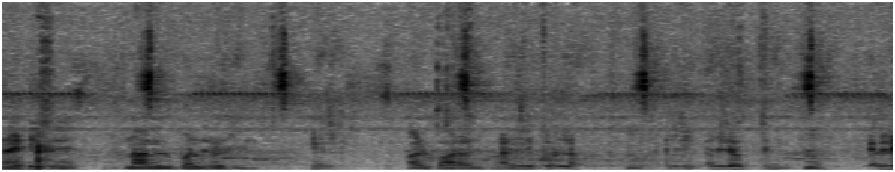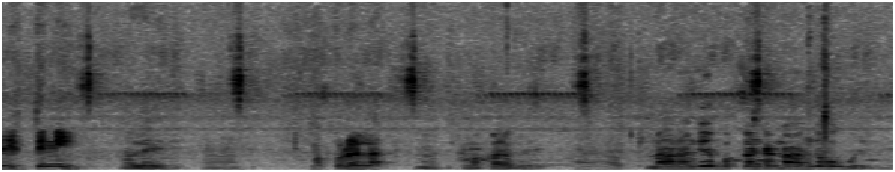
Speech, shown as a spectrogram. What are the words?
ನೈಂಟಿ ಇದೆ ನಾನು ಇಲ್ಲಿ ಬಂದು ಹೇಳ್ತೀನಿ. ಹೇಳಿ. ಅಲ್ಲಿ ಬಾರಲ್ಲಿ ಬಾ. ಅಲ್ಲಿ ಕೊಲ್ಲ ಅಲ್ಲಿ ಅಲ್ಲಿ ಹೋಗ್ತೀನಿ. ಅಲ್ಲಿ ಇರ್ತೀನಿ. ಅಲ್ಲೇ ಇದೆ. ಮಕ್ಕಳೆಲ್ಲ? ಹ್ಞೂ ಮಕ್ಕಳ ಬೇರೆ ನಾನು ಹಂಗೆ ಬಕ್ಕಂಡ್ರೆ ನಾನು ಹಂಗೆ ಹೋಗ್ಬಿಡ್ತೀನಿ.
